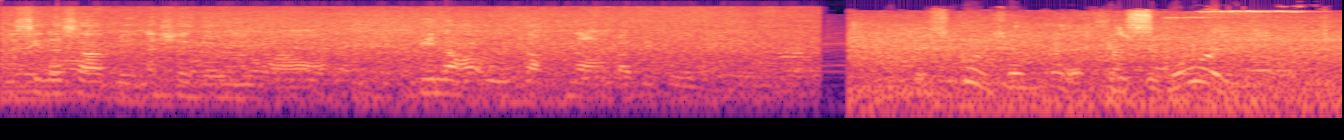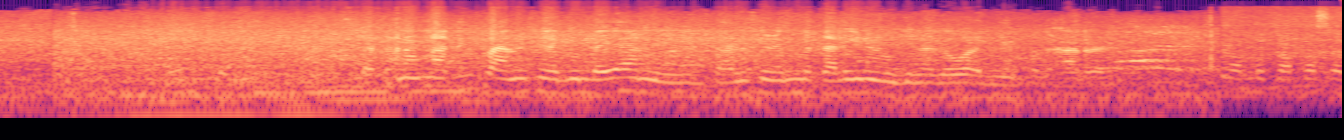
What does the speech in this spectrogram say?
na sinasabi na siya daw yung ah, pinakautak ng katipunan. Tatanong natin paano siya naging bayani, paano siya naging matalino yung ginagawa niya pag-aaral. Ako sa,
